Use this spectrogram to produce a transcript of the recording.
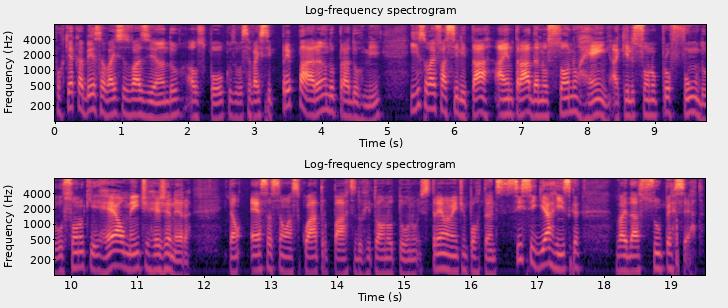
Porque a cabeça vai se esvaziando aos poucos, você vai se preparando para dormir, e isso vai facilitar a entrada no sono REM, aquele sono profundo, o sono que realmente regenera. Então, essas são as quatro partes do ritual noturno extremamente importantes. Se seguir a risca, vai dar super certo.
